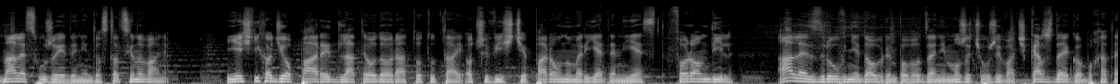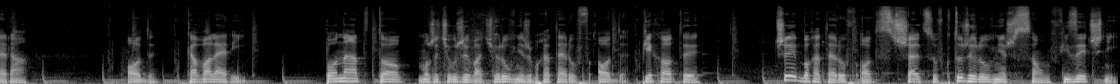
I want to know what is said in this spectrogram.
no ale służy jedynie do stacjonowania. Jeśli chodzi o pary dla Teodora, to tutaj oczywiście parą numer jeden jest Forondil, ale z równie dobrym powodzeniem możecie używać każdego bohatera od kawalerii. Ponadto możecie używać również bohaterów od piechoty, czy bohaterów od strzelców, którzy również są fizyczni.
